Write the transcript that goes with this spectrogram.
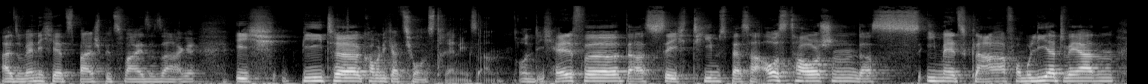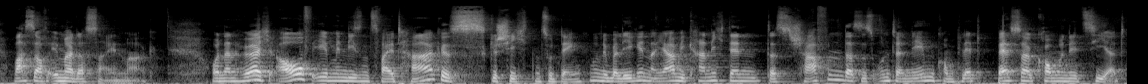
Also wenn ich jetzt beispielsweise sage, ich biete Kommunikationstrainings an und ich helfe, dass sich Teams besser austauschen, dass E-Mails klarer formuliert werden, was auch immer das sein mag. Und dann höre ich auf, eben in diesen zwei Tagesgeschichten zu denken und überlege, naja, wie kann ich denn das schaffen, dass das Unternehmen komplett besser kommuniziert?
